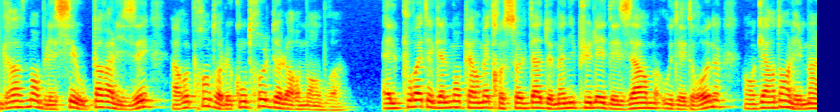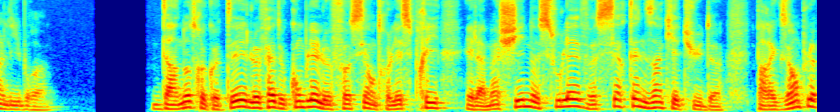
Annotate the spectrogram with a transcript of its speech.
gravement blessées ou paralysées à reprendre le contrôle de leurs membres. Elle pourrait également permettre aux soldats de manipuler des armes ou des drones en gardant les mains libres. D'un autre côté, le fait de combler le fossé entre l'esprit et la machine soulève certaines inquiétudes. Par exemple,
